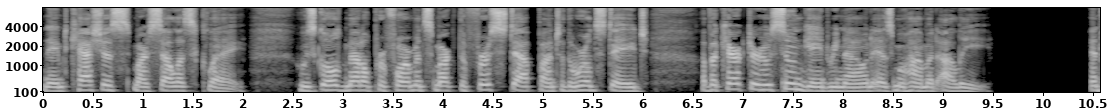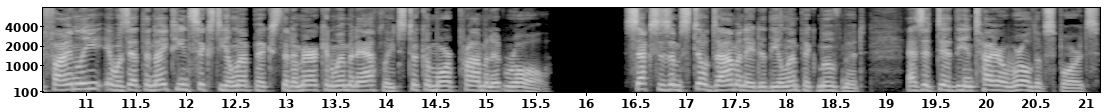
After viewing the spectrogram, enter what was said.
named Cassius Marcellus Clay, whose gold medal performance marked the first step onto the world stage of a character who soon gained renown as Muhammad Ali. And finally, it was at the 1960 Olympics that American women athletes took a more prominent role. Sexism still dominated the Olympic movement, as it did the entire world of sports,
